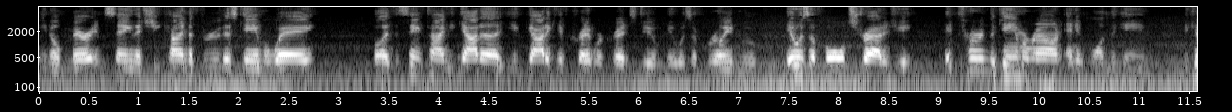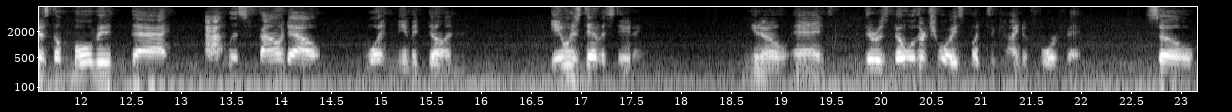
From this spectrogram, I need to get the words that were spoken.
you know merit in saying that she kind of threw this game away, but at the same time, you gotta you gotta give credit where credit's due. It was a brilliant move. It was a bold strategy. It turned the game around and it won the game because the moment that Atlas found out what Nim had done, it was devastating. You know, and there was no other choice but to kind of forfeit. So,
